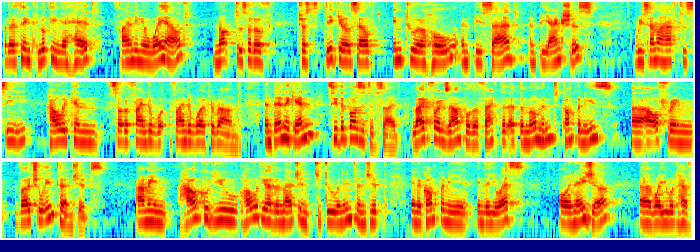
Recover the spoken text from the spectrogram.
But I think looking ahead, finding a way out, not to sort of just dig yourself into a hole and be sad and be anxious, we somehow have to see how we can sort of find a find a workaround. And then again, see the positive side. Like for example, the fact that at the moment companies uh, are offering virtual internships. I mean, how could you how would you have imagined to do an internship in a company in the US or in Asia uh, where you would have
